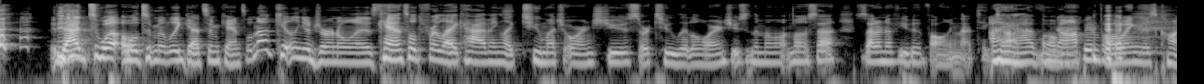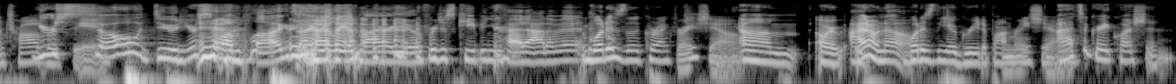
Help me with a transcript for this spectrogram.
You- That's what ultimately gets him canceled. Not killing a journalist. canceled for like having like too much orange juice or too little orange juice in the mimosa. So I don't know if you've been following that TikTok. I have moment. not been following this controversy. You're so, dude, you're so unplugged. I really admire you for just keeping your head out of it. What is the correct ratio? Um, or I don't know. What is the agreed upon ratio? That's a great question.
